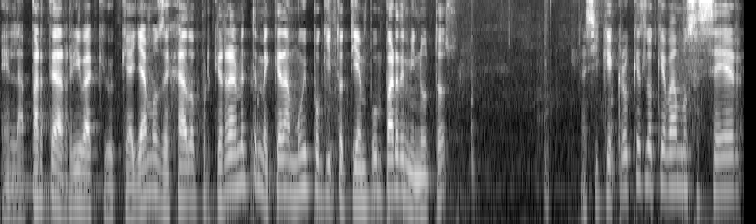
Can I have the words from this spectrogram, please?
en la parte de arriba que, hayamos dejado. Porque realmente me queda muy poquito tiempo, un par de minutos. Así que creo que es lo que vamos a hacer,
